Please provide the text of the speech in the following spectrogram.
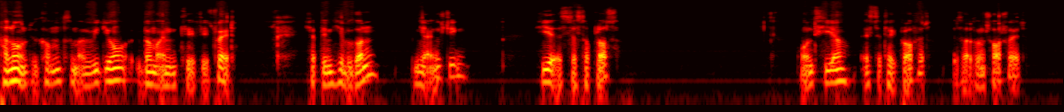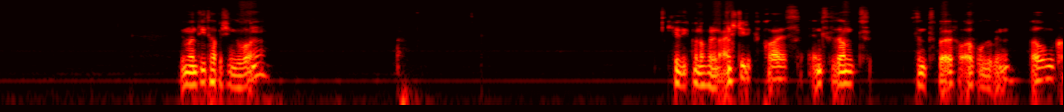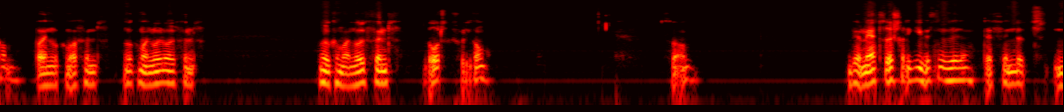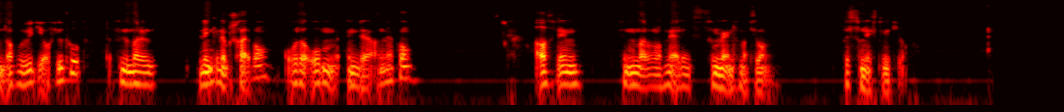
Hallo und willkommen zu meinem Video über meinen TFD Trade. Ich habe den hier begonnen, bin hier eingestiegen. Hier ist der Stop Loss. Und hier ist der Take Profit, ist also ein Short Trade. Wie man sieht, habe ich ihn gewonnen. Hier sieht man nochmal den Einstiegspreis. Insgesamt sind 12 Euro Gewinn bei rumgekommen, bei 0,5, 0,005 0,05 Lot, Entschuldigung. So. Wer mehr zu der Strategie wissen will, der findet noch ein Video auf YouTube. Da findet man den Link in der Beschreibung oder oben in der Anmerkung. Außerdem findet man noch mehr Links zu mehr Informationen. Bis zum nächsten Video.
